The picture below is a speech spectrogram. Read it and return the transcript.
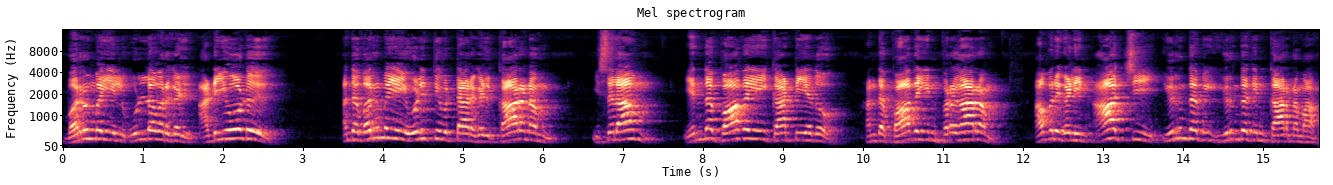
வறுமையில் உள்ளவர்கள் அடியோடு அந்த வறுமையை ஒழித்து விட்டார்கள். காரணம் இஸ்லாம் எந்த பாதையை காட்டியதோ அந்த பாதையின் பிரகாரம் அவர்களின் ஆட்சி இருந்த இருந்ததின் காரணமாக.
